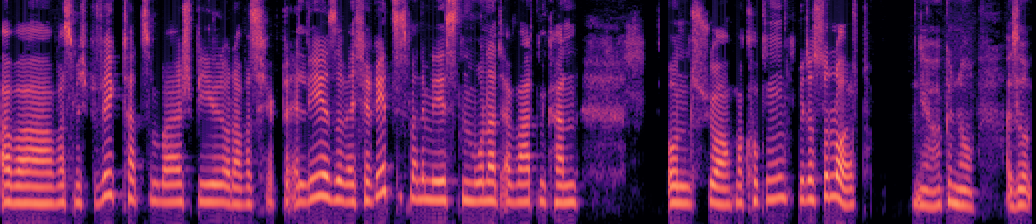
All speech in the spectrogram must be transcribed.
Aber was mich bewegt hat zum Beispiel oder was ich aktuell lese, welche Rätsel man im nächsten Monat erwarten kann, und ja, mal gucken, wie das so läuft. Ja, genau. Also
